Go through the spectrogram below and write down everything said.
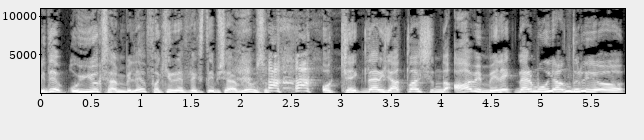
Bir de uyuyorsan bile fakir refleks diye bir şey var biliyor musun? o kekler yaklaştığında abi melekler mi uyandırıyor?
